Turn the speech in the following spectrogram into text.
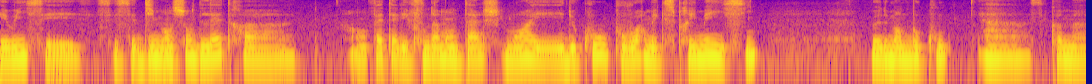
Et oui, c'est cette dimension de l'être en fait, elle est fondamentale chez moi et du coup, pouvoir m'exprimer ici me demande beaucoup. Ah, c'est comme euh,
